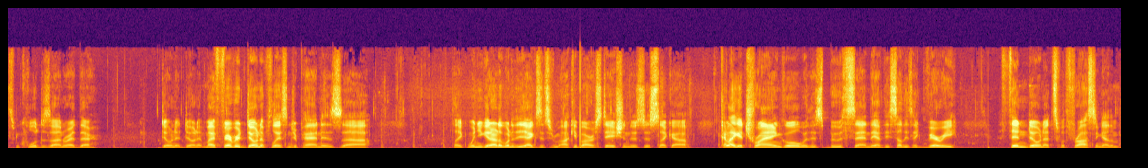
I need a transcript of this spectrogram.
Some cool design right there. Donut Donut. My favorite donut place in Japan is uh, like when you get out of one of the exits from Akihabara Station. There's just like a kind of like a triangle with this booths, and they have these sell these like very thin donuts with frosting on them.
